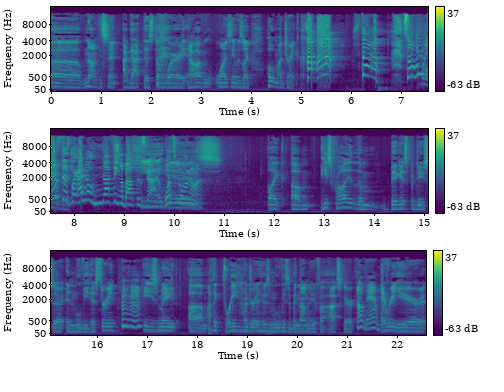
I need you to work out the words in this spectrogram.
of non-consent. I got this. Don't worry." And Harvey Weinstein was like, "Hold my drink." Stop. So who Oh is this? God. Like I know nothing about this He guy. What's going on? Like, um, he's probably the biggest producer in movie history. Mm-hmm. He's made, um, I think, 300 of his movies have been nominated for an Oscar. Oh damn. Every year,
